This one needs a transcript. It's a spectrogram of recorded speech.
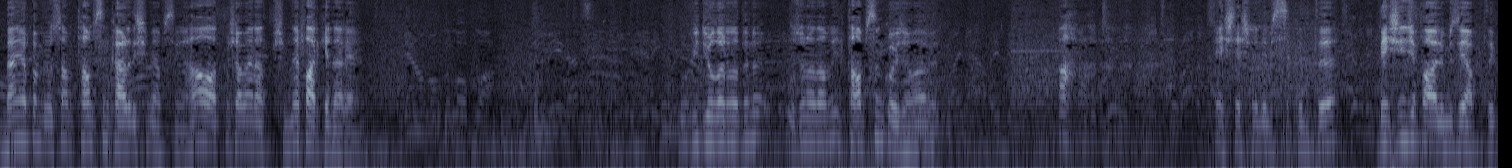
Ben yapamıyorsam Thompson kardeşim yapsın ya. Ha atmış ha ben atmışım. Ne fark eder yani? Bu videoların adını uzun adam değil Thompson koyacağım abi. Ah. Eşleşmede bir sıkıntı. Beşinci faulümüzü yaptık.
